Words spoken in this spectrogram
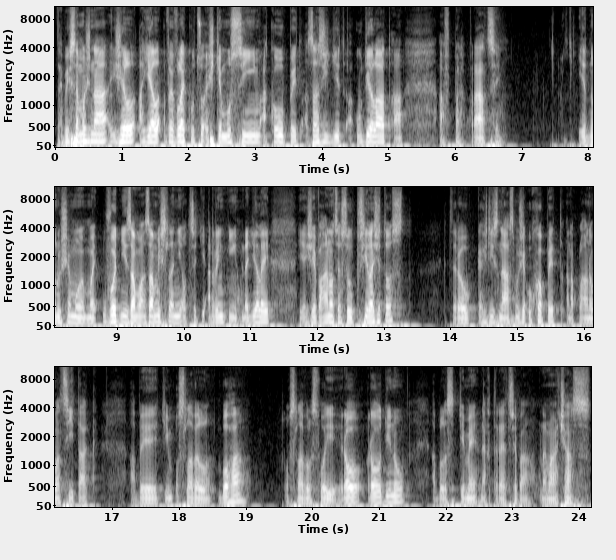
tak bych se možná žil a jel ve vleku, co ještě musím a koupit a zařídit a udělat a, a v práci. Jednoduše moje úvodní zamyšlení o třetí adventní neděli je, že Vánoce jsou příležitost, kterou každý z nás může uchopit a naplánovat si tak, aby tím oslavil Boha, oslavil svoji ro, rodinu a byl s těmi, na které třeba nemá čas.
